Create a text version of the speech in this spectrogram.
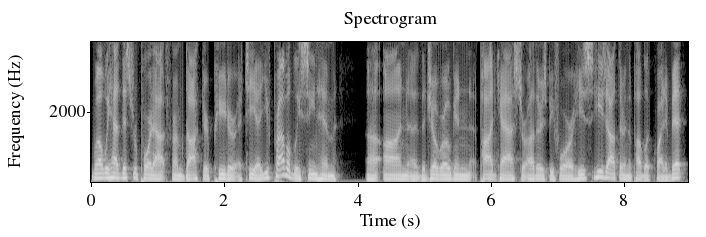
Well, we had this report out from Dr. Peter Attia. You've probably seen him uh, on uh, the Joe Rogan podcast or others before. He's he's out there in the public quite a bit,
